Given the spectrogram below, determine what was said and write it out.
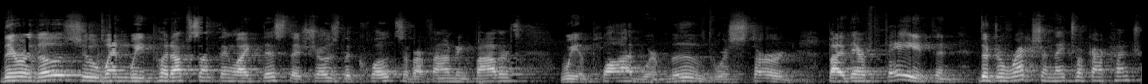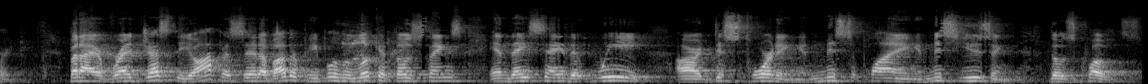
There are those who, when we put up something like this that shows the quotes of our founding fathers, we applaud, we're moved, we're stirred by their faith and the direction they took our country. But I have read just the opposite of other people who look at those things and they say that we are distorting and misapplying and misusing those quotes,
